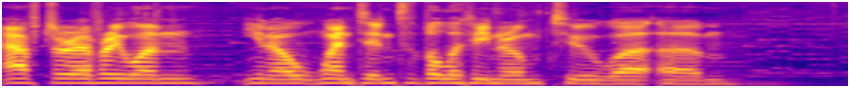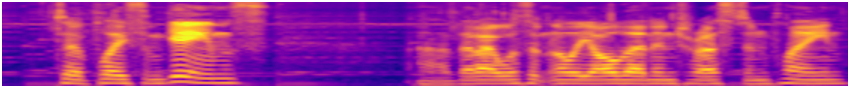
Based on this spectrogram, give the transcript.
after everyone, you know, went into the living room to uh, um, to play some games uh, that I wasn't really all that interested in playing,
